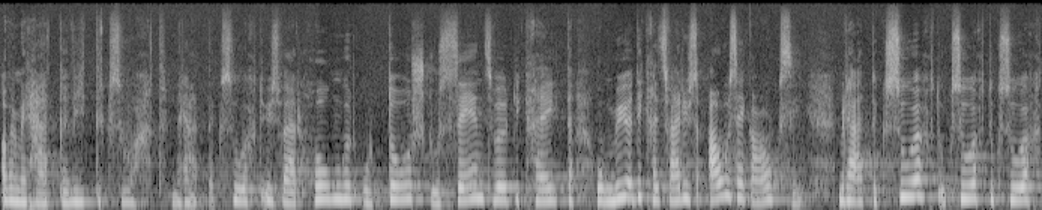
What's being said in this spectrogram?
Aber wir hätten weiter gesucht. Wir hätten gesucht. Uns wäre Hunger und Durst und Sehenswürdigkeiten und Müdigkeit, es wäre uns alles egal gewesen. Wir hätten gesucht und gesucht und gesucht,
